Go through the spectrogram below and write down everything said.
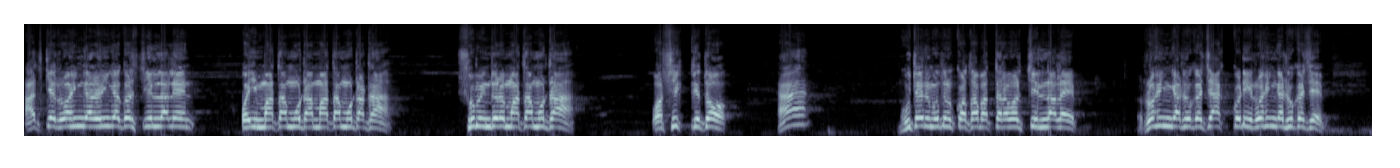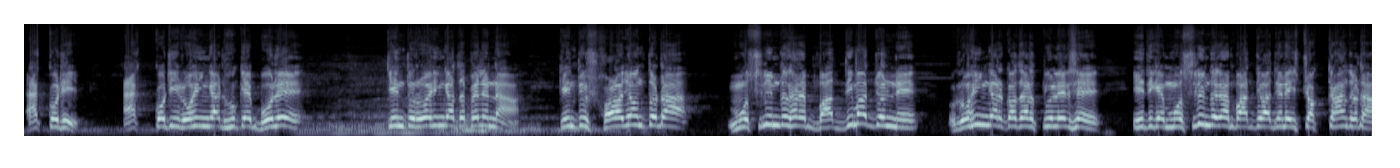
আজকে রোহিঙ্গা রোহিঙ্গা করে চিল্লালেন ওই মাথা মোটা, মাথা মোটাটা, সুমিন্দ্রের মাথা মোটা, অশিক্ষিত হ্যাঁ? ভূতের মতন কথাবার্তা বল চিল্লালে। রোহিঙ্গা ঢুকেছে, এক কোটি রোহিঙ্গা ঢুকেছে, এক কোটি। এক কোটি রোহিঙ্গা ঢুকে বলে, কিন্তু রোহিঙ্গা তো পেলেন না। কিন্তু ষড়যন্ত্রটা মুসলিমদের ঘরে বাদ দিবার জন্যে রোহিঙ্গার কথাটা তুলে এসে এদিকে মুসলিমদের বাদ দেওয়ার জন্য এই চক্রান্তটা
